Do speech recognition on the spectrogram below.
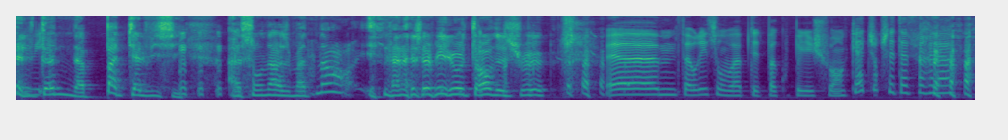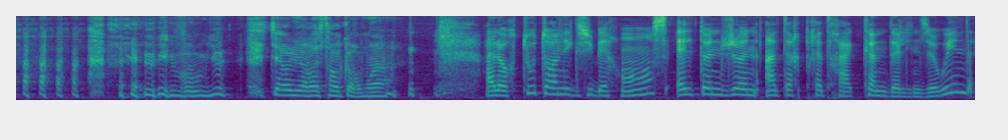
Elton n'a pas de calvitie. à son âge maintenant, il n'en a jamais eu autant de cheveux. Euh, Fabrice, on va peut-être pas couper les cheveux en quatre sur cette affaire-là. oui, il vaut mieux, car il lui en restera encore moins. Alors, tout en exubérance, Elton John interprétera Candle in the Wind,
